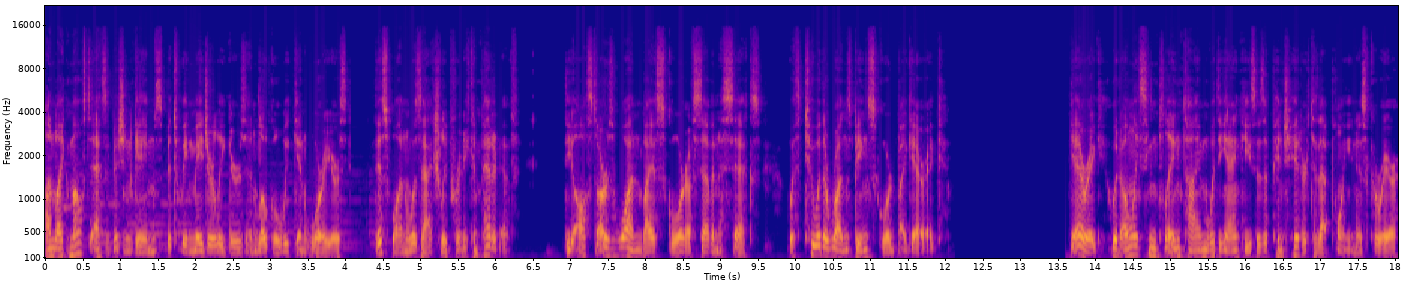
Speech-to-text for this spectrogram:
Unlike most exhibition games between major leaguers and local weekend warriors, this one was actually pretty competitive. The All Stars won by a score of 7 to 6, with two of the runs being scored by Gehrig. Gehrig, who had only seen playing time with the Yankees as a pinch hitter to that point in his career,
